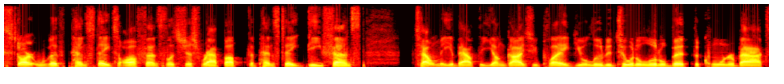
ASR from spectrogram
start with Penn State's offense, let's just wrap up the Penn State defense. Tell me about the young guys you played. You alluded to it a little bit. The cornerbacks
